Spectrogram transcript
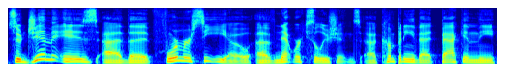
So, Jim is uh, the former CEO of Network Solutions, a company that back in the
